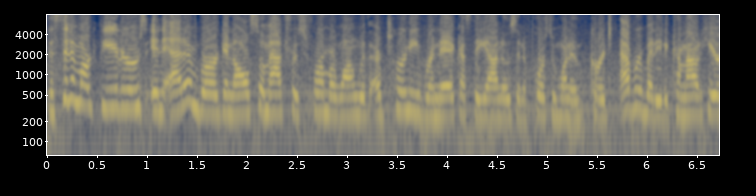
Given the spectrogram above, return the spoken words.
the Cinemark Theaters in Edinburg, and also Mattress Firm, along with attorney Renee Castellanos. And of course, we want to encourage everybody to come out here.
